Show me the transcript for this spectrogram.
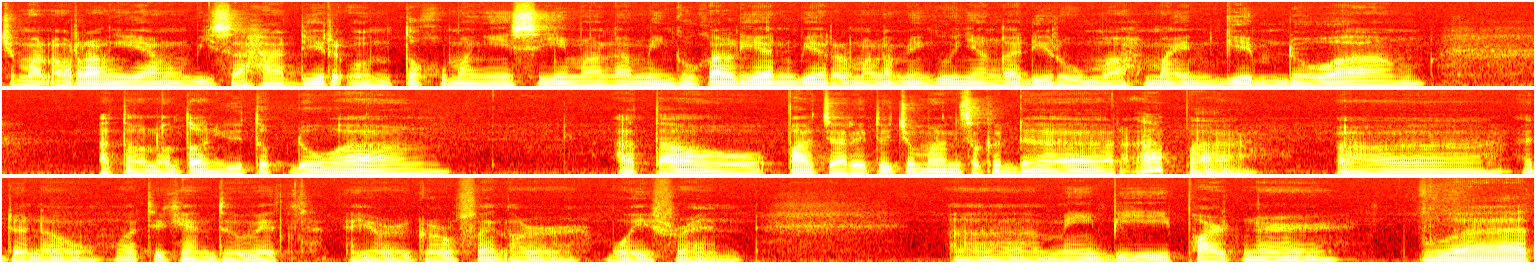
cuman orang yang bisa hadir untuk mengisi malam minggu kalian biar malam minggunya nggak di rumah main game doang atau nonton YouTube doang atau pacar itu cuman sekedar apa uh, I don't know what you can do with your girlfriend or boyfriend. Uh, maybe partner buat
